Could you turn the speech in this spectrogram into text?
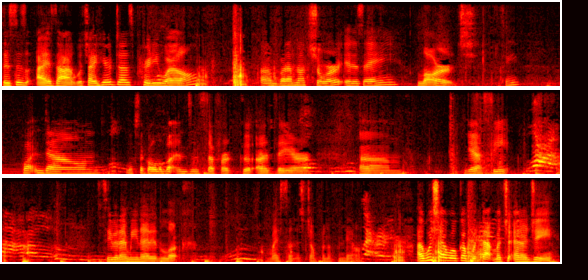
This is Izod, which I hear does pretty well, um, but I'm not sure. It is a large. See? Button down. Looks like all the buttons and stuff are good are there. Um, yeah, see? See what I mean? I didn't look. My son is jumping up and down. I wish I woke up with that much energy.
